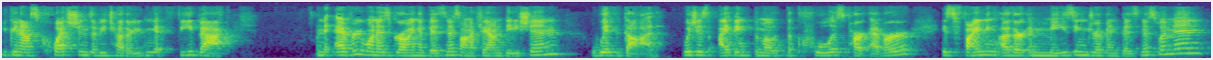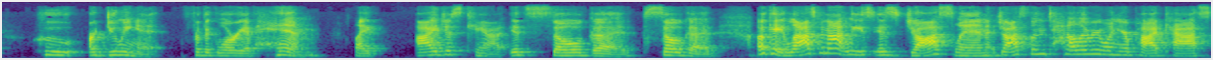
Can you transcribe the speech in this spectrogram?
You can ask questions of each other, you can get feedback. And everyone is growing a business on a foundation with God, which is, I think, the most, the coolest part ever is finding other amazing driven business women who are doing it for the glory of Him. Like, I just can't. It's so good. So good. Okay, last but not least is Jocelyn. Jocelyn, tell everyone your podcast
